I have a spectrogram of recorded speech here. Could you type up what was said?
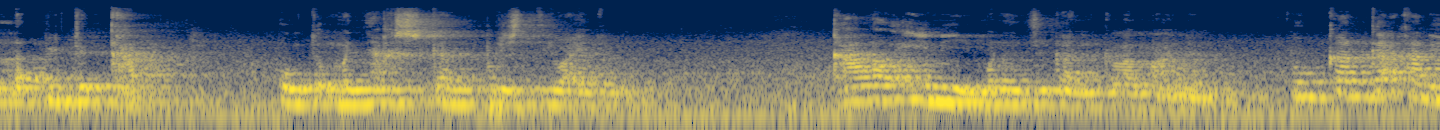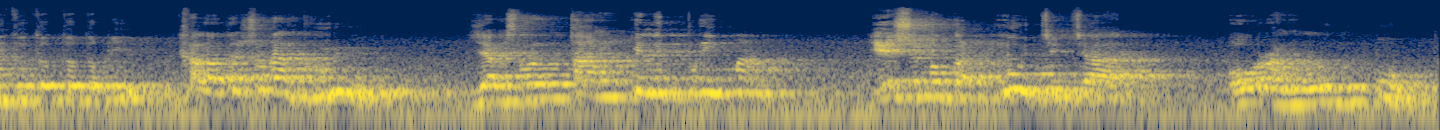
lebih dekat untuk menyaksikan peristiwa itu. Kalau ini menunjukkan kelemahannya, bukankah akan ditutup-tutupi? Kalau ada seorang guru yang selalu tampil prima, Yesus membuat mujizat, orang lumpuh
